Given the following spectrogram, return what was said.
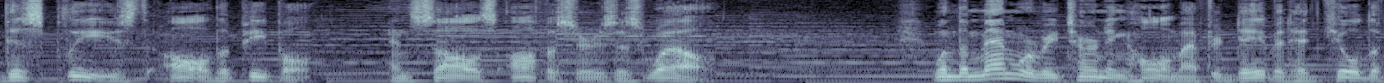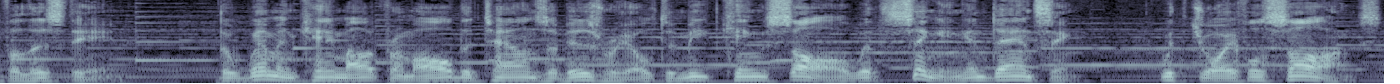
This pleased all the people, and Saul's officers as well. When the men were returning home after David had killed the Philistine, the women came out from all the towns of Israel to meet King Saul with singing and dancing, with joyful songs,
